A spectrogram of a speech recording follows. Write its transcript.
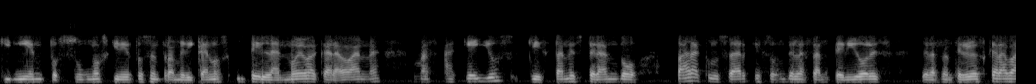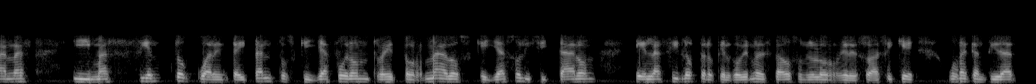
500, unos 500 centroamericanos de la nueva caravana, más aquellos que están esperando para cruzar, que son de las anteriores, de las anteriores caravanas, y más 140 y tantos que ya fueron retornados, que ya solicitaron el asilo, pero que el gobierno de Estados Unidos los regresó. Así que una cantidad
